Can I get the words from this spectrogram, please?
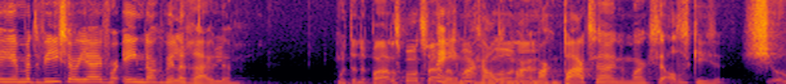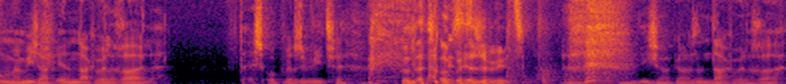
Hey, en met wie zou jij voor één dag willen ruilen? Moet het een paardensport zijn? Nee, of mag, mag, gewoon, mag, mag, een paard zijn, dan mag ik ze alles kiezen. Jongen, met wie zou ik in een dag willen ruilen? Dat is ook weer zoiets, hè? dat is ook weer zoiets. wie zou ik nou eens een dag willen ruilen?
